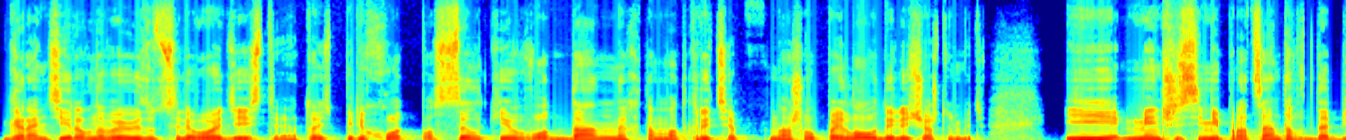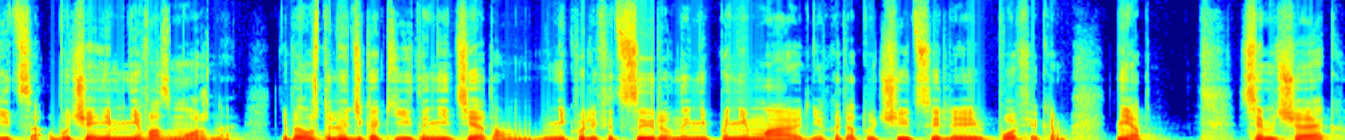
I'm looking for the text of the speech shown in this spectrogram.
гарантированно выведут целевое действие. То есть переход по ссылке, ввод данных, там открытие нашего payload или еще что-нибудь. И меньше 7% добиться обучением невозможно. Не потому что люди какие-то не те, там, неквалифицированные, не понимают, не хотят учиться или пофиг им. Нет. 7 человек,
